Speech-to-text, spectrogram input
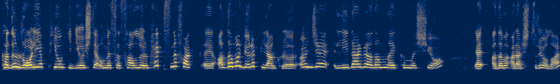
Kadın rol yapıyor, gidiyor işte o mesela sallıyorum. Hepsine fark, e, adama göre plan kuruyorlar. Önce lider bir adamla yakınlaşıyor. Yani adamı araştırıyorlar.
